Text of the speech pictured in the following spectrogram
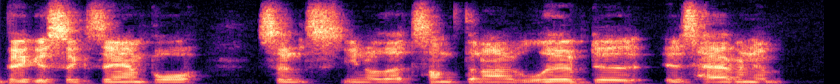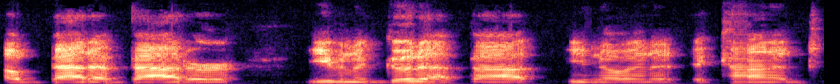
biggest example, since you know that's something I've lived, is, having a, a bad at bat or even a good at bat, you know, and it, it kind of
